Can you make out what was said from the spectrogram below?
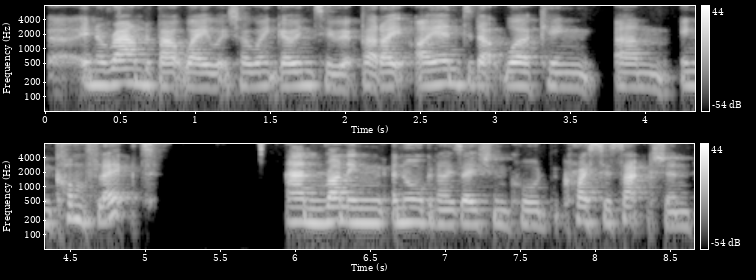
uh, in a roundabout way, which I won't go into it, but I I ended up working um, in conflict and running an organization called Crisis Action.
